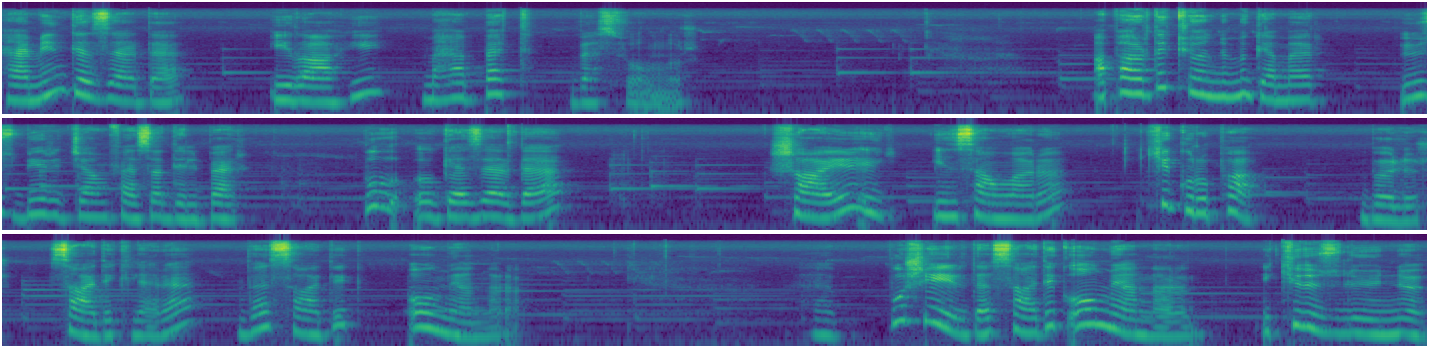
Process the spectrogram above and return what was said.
Həmin qəzəldə ilahi məhəbbət vəsf olunur. Apardı könlümü qəmər, üz bir can fəza dilbər. Bu qəzəldə şair insanları iki qrupa bölür: sadiqlərə və sadiq olmayanlara. Bu şeirdə sadiq olmayanların iki üzlüyünü,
